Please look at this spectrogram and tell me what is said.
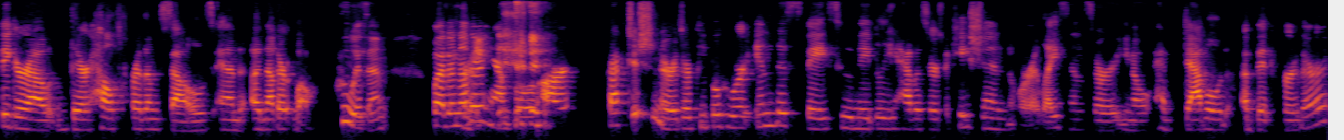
figure out their health for themselves and another well who isn't but another right. handful are practitioners or people who are in this space who maybe have a certification or a license or you know have dabbled a bit further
